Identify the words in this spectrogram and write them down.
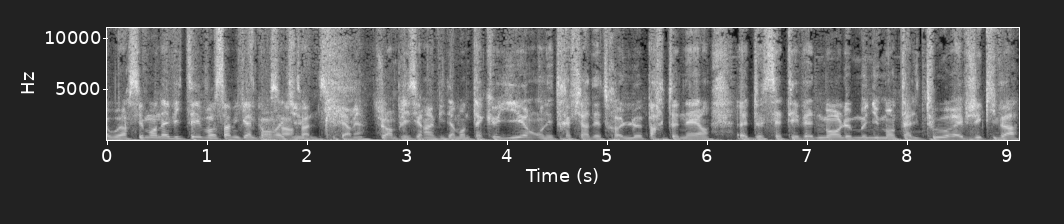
Hour. C'est mon invité. Bonsoir Michael, comment Bonsoir vas-tu super bien. Toujours un plaisir évidemment de t'accueillir. On est très fiers d'être le partenaire euh, de cet événement, le Monumental Tour FG qui va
